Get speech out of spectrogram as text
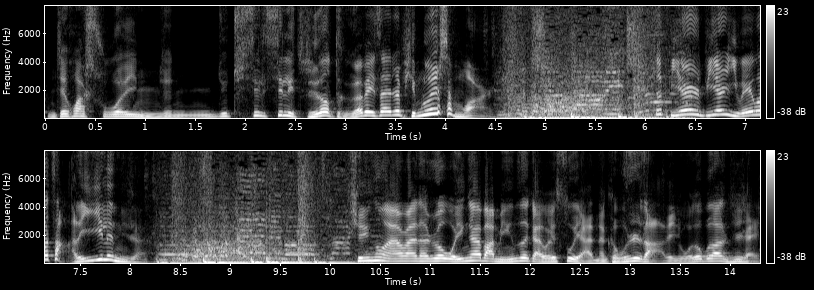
你这话说的，你就你就心里心里知道得呗，在这评论什么玩意儿？这别人别人以为我咋的了？你这？群控 L Y 他说我应该把名字改为素颜的，可不是咋的，我都不知道你是谁，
